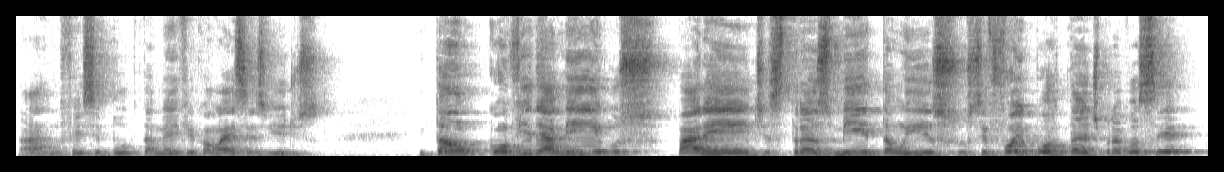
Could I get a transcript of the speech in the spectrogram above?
tá? No Facebook também ficam lá esses vídeos. Então, convidem amigos, parentes, transmitam isso. Se for importante para você,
